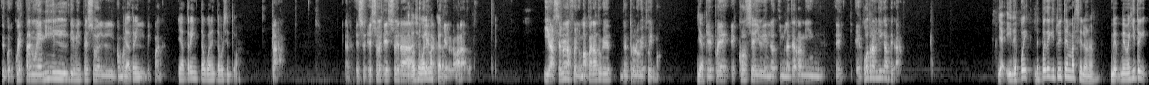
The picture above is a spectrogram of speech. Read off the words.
Te cu- cuesta 9.000, 10.000 pesos el, como Ya, el- el Big Mac. Ya 30 o 40% más. Claro. Eso, eso, eso era, Entonces igual es era- más caro. que era lo barato. Y Barcelona fue lo más barato que dentro de lo que estuvimos. Ya. Que después Escocia y Inglaterra ni, es, es otra liga de caro. Ya, y después, después de que estuviste en Barcelona, me, me imagino que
